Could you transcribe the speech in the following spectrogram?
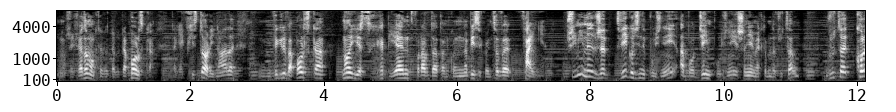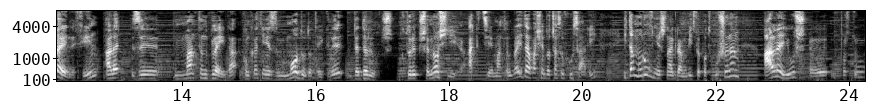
No przecież wiadomo, kto wygra, wygra Polska, tak jak w historii, no ale wygrywa Polska, no i jest happy end, prawda, tam napisy końcowe, fajnie. Przyjmijmy, że dwie godziny później, albo dzień później, jeszcze nie wiem jak to będę wrzucał, wrzucę kolejny film, ale z Mountain Blade'a, konkretnie z modu do tej gry The Deluge, który przenosi akcję Mountain Blade'a właśnie do czasów Husarii i tam również nagram bitwę pod Kuszynem, ale już yy, po prostu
